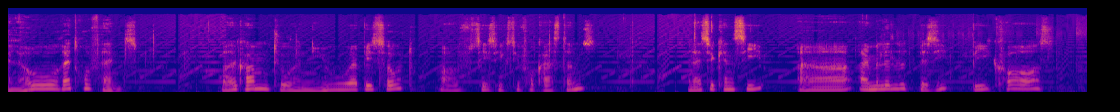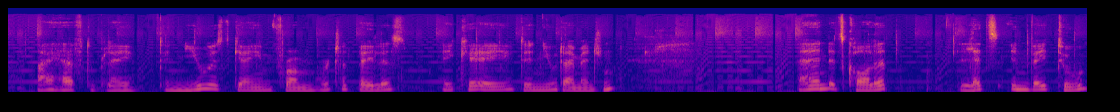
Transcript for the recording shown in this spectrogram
Hello retro fans. Welcome to a new episode of C64 Customs. And as you can see, uh, I'm a little bit busy because I have to play the newest game from Richard Bayliss, aka The New Dimension. And it's called Let's Invade 2.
